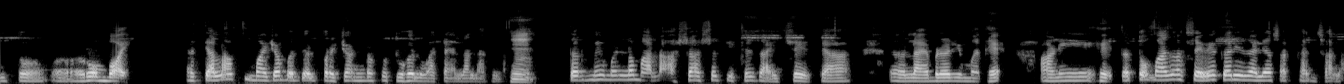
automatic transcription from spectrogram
तो रोम बॉय त्याला माझ्याबद्दल प्रचंड कुतूहल वाटायला लागलं. तर मी म्हणलं मला असं असं तिथे जायचंय त्या लायब्ररीमध्ये आणि हे तर तो माझा सेवेकरी झाल्यासारखाच झाला.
